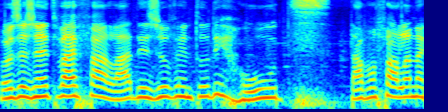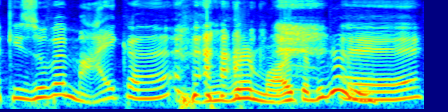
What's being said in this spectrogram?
hoje a gente vai falar de juventude roots. Estavam falando aqui Juvemaica, né? Juvemaica, diga aí.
